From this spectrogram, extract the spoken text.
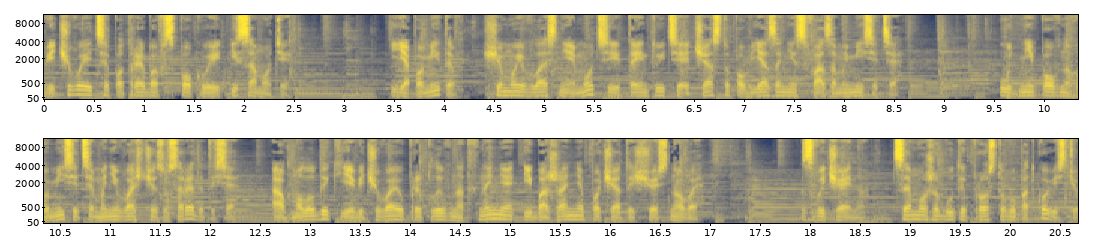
відчувається потреба в спокої і самоті. Я помітив, що мої власні емоції та інтуїція часто пов'язані з фазами місяця. У дні повного місяця мені важче зосередитися, а в молодик я відчуваю приплив натхнення і бажання почати щось нове. Звичайно, це може бути просто випадковістю,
